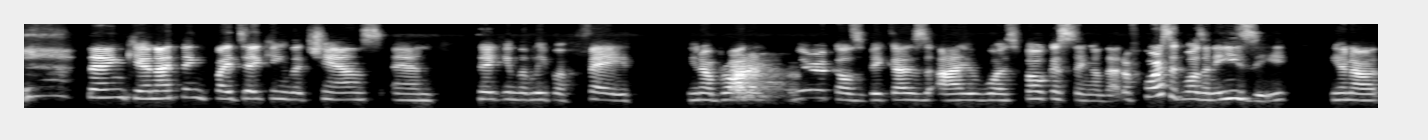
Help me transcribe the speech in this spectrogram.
Thank you. And I think by taking the chance and taking the leap of faith you know brought in miracles because i was focusing on that. Of course it wasn't easy you know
